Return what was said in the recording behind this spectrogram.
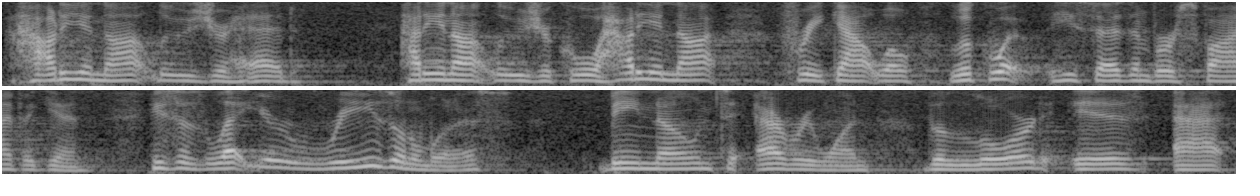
How do you not lose your head? How do you not lose your cool? How do you not freak out? Well, look what he says in verse 5 again. He says, Let your reasonableness be known to everyone. The Lord is at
